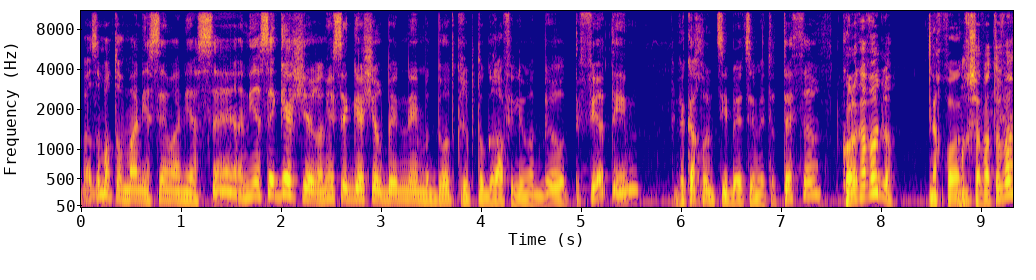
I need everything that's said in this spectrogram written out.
ואז אמר טוב מה אני אעשה מה אני אעשה אני אעשה גשר אני אעשה גשר בין אה, מטבעות קריפטוגרפי למטבעות פיאטים וכך הוא המציא בעצם את הטת'ר. כל הכבוד לו. נכון. מחשבה טובה.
